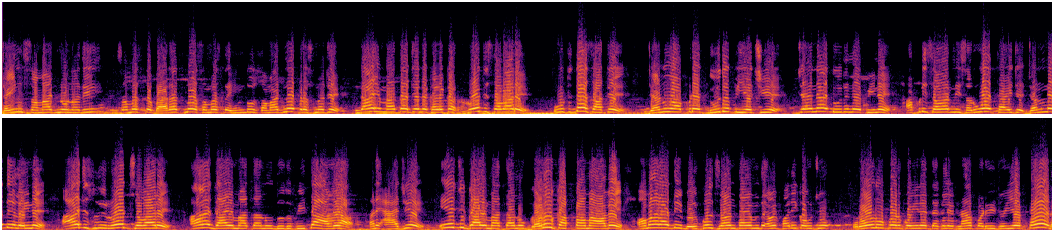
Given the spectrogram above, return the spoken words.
જૈન સમાજનો નથી, સમસ્ત ભારતનો, સમસ્ત હિન્દુ સમાજનો પ્રશ્ન છે. ગાય માતાજીને ખરેખર રોજ સવારે ઉઠતા સાથે જેનું આપણે દૂધ પીએ છીએ, જેના દૂધને પીને આપણી સવારની શરૂઆત થાય છે જન્મથી લઈને આજ સુધી રોજ સવારે આ ગાય માતાનું દૂધ પીતા આવ્યા અને આજે એ જ ગાય માતાનું ગળું કાપવામાં આવે, અમારાથી બિલકુલ સહન થાય એમ અમે ફરી કહું છું. રોડ ઉપર કોઈને તકલીફ ના પડવી જોઈએ, પણ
